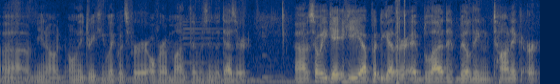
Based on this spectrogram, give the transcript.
uh, you know, only drinking liquids for over a month and was in the desert. Uh, so he he uh, put together a blood building tonic er-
